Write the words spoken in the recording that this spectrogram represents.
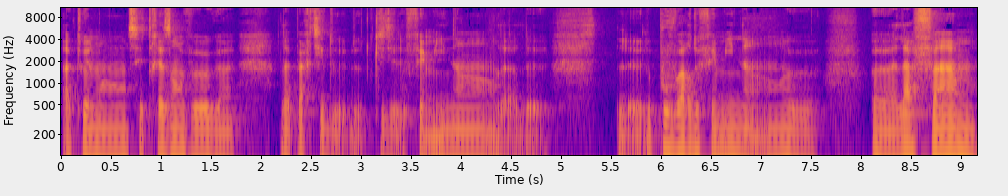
actuellement, c'est très en vogue, la partie de, de, le féminin, le, pouvoir de féminin, euh, euh, la femme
